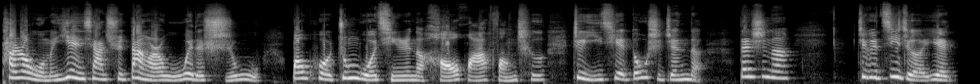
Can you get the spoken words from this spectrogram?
他让我们咽下去淡而无味的食物，包括中国情人的豪华房车，这一切都是真的。但是呢，这个记者也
